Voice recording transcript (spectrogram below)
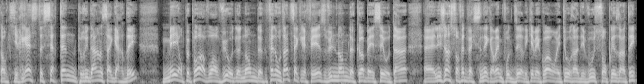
Donc, il reste certaines prudences à garder mais on peut pas avoir vu le nombre de fait autant de sacrifices, vu le nombre de cas baisser autant. Euh, les gens se sont fait vacciner quand même, il faut le dire. Les Québécois ont été au rendez-vous, se sont présentés.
